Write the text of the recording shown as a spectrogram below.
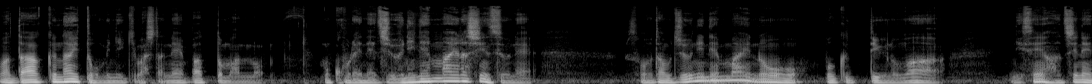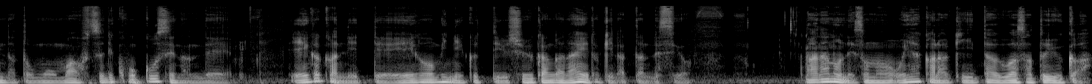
まあ、ダークナイトを見に行きましたね、バットマンの。もうこれね、12年前らしいんですよね。そう、多分12年前の僕っていうのは、2008年だともうまあ普通に高校生なんで、映画館に行って映画を見に行くっていう習慣がない時だったんですよ。まあなのでその親から聞いた噂というか、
